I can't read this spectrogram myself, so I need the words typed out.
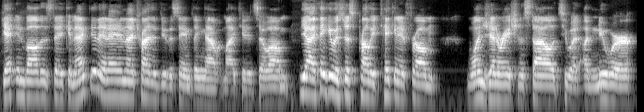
get involved and stay connected, and, and I try to do the same thing now with my kids. So um, yeah, I think it was just probably taking it from one generation of style to a, a newer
